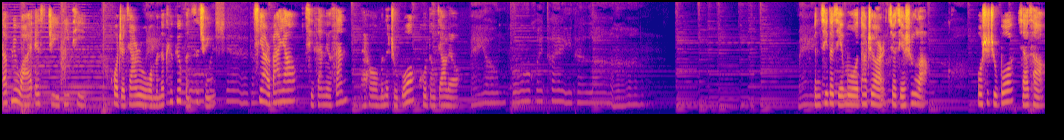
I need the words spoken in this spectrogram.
wysgdt，或者加入我们的 QQ 粉丝群七二八幺七三六三，来和我们的主播互动交流。本期的节目到这儿就结束了，我是主播小草，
